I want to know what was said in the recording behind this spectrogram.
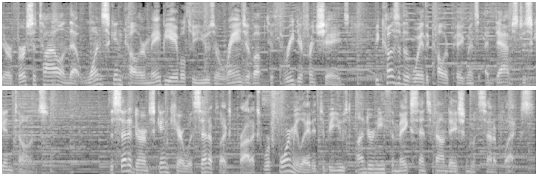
They are versatile in that one skin color may be able to use a range of up to three different shades because of the way the color pigments adapts to skin tones. The Senederm Skincare with Seneplex products were formulated to be used underneath the Make Sense foundation with Seneplex.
